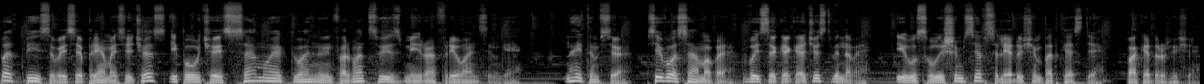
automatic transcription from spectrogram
Подписывайся прямо сейчас и получай самую актуальную информацию из мира фрилансинга. На этом все. Всего самого высококачественного. И услышимся в следующем подкасте. Пока, дружище.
